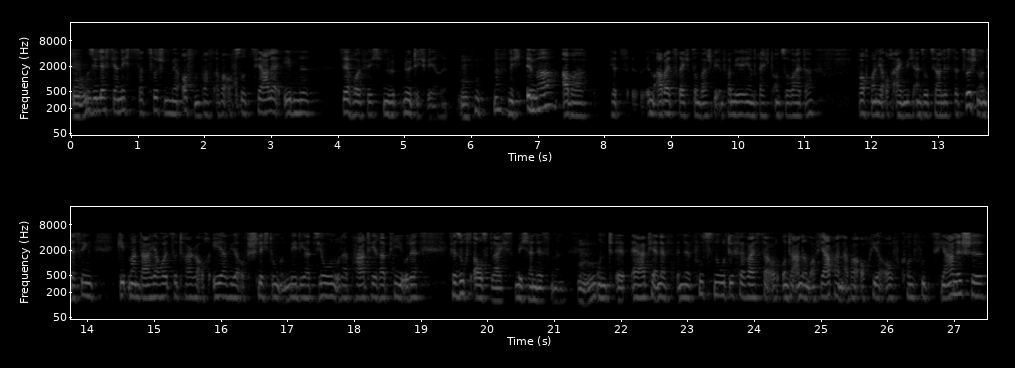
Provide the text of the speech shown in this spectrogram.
Mhm. und sie lässt ja nichts dazwischen mehr offen, was aber auf sozialer Ebene sehr häufig nö- nötig wäre. Mhm. Ne? Nicht immer, aber jetzt im Arbeitsrecht zum Beispiel, im Familienrecht und so weiter braucht man ja auch eigentlich ein soziales dazwischen. Und deswegen geht man da ja heutzutage auch eher wieder auf Schlichtung und Mediation oder Paartherapie oder versucht Ausgleichsmechanismen. Und äh, er hat hier in der, in der Fußnote verweist er auch unter anderem auf Japan, aber auch hier auf konfuzianische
